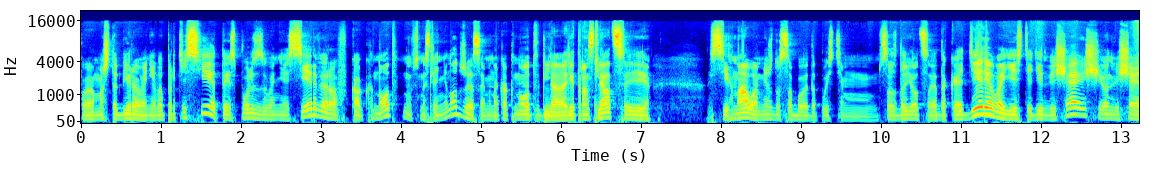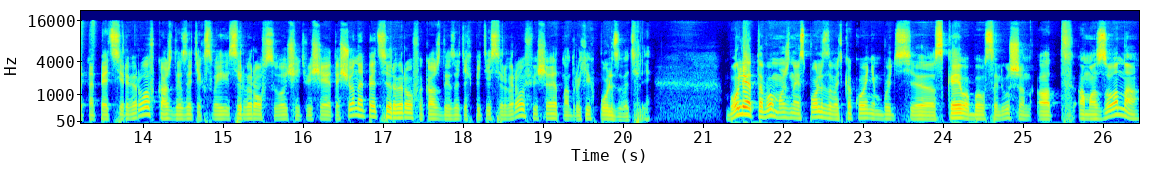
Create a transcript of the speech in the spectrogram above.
э, масштабирования WebRTC — это использование серверов как нод, ну, в смысле не Node.js, а именно как нод для ретрансляции сигнала между собой. Допустим, создается эдакое дерево, есть один вещающий, он вещает на 5 серверов, каждый из этих своих серверов, в свою очередь, вещает еще на 5 серверов, и каждый из этих 5 серверов вещает на других пользователей. Более того, можно использовать какой-нибудь э, scalable solution от Amazon.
